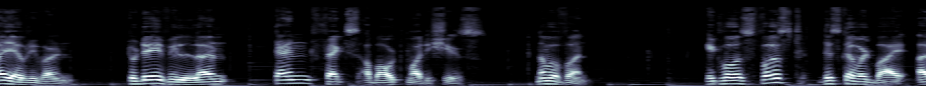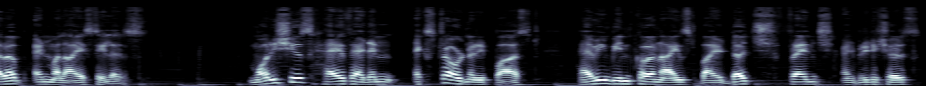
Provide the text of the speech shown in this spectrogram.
Hi everyone. Today we'll learn 10 facts about Mauritius. Number 1. It was first discovered by Arab and Malay sailors. Mauritius has had an extraordinary past, having been colonized by Dutch, French, and Britishers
